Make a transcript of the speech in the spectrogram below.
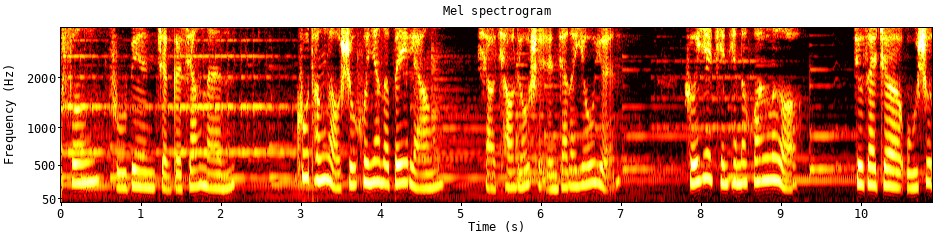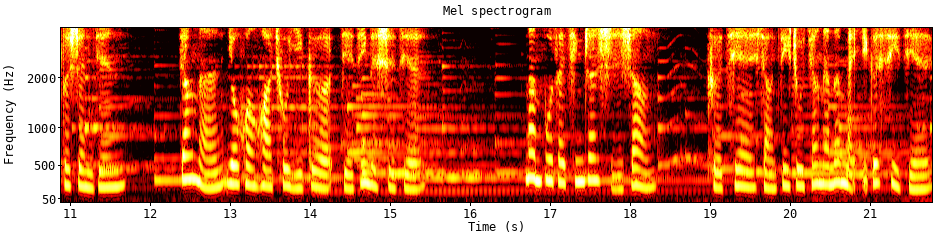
风拂遍整个江南，枯藤老树昏鸦的悲凉，小桥流水人家的悠远，荷叶甜甜的欢乐，就在这无数的瞬间，江南又幻化出一个洁净的世界。漫步在青砖石上，可切想记住江南的每一个细节，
